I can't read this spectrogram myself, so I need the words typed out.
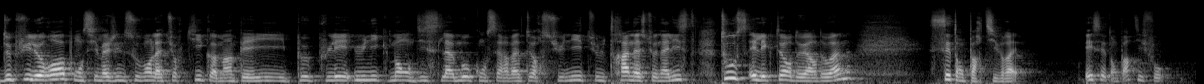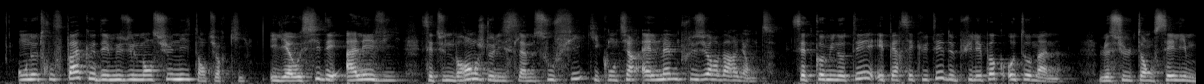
Depuis l'Europe, on s'imagine souvent la Turquie comme un pays peuplé uniquement d'islamo-conservateurs sunnites, ultranationalistes, tous électeurs de Erdogan. C'est en partie vrai, et c'est en partie faux. On ne trouve pas que des musulmans sunnites en Turquie. Il y a aussi des Alevis. C'est une branche de l'islam soufi qui contient elle-même plusieurs variantes. Cette communauté est persécutée depuis l'époque ottomane. Le sultan Selim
